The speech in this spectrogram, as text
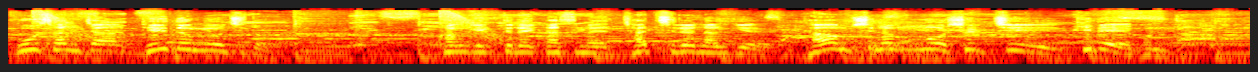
보산자 대동요 지도 관객들의 가슴에 자취를 남길 다음 신은 무엇일지 기대해 본다.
